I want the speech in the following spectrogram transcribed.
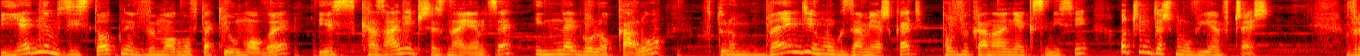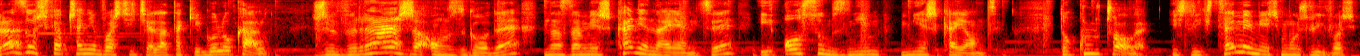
Jednym z istotnych wymogów takiej umowy jest skazanie przez najemcę innego lokalu, w którym będzie mógł zamieszkać po wykonaniu eksmisji, o czym też mówiłem wcześniej. Wraz z oświadczeniem właściciela takiego lokalu, że wyraża on zgodę na zamieszkanie najemcy i osób z nim mieszkających. To kluczowe, jeśli chcemy mieć możliwość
